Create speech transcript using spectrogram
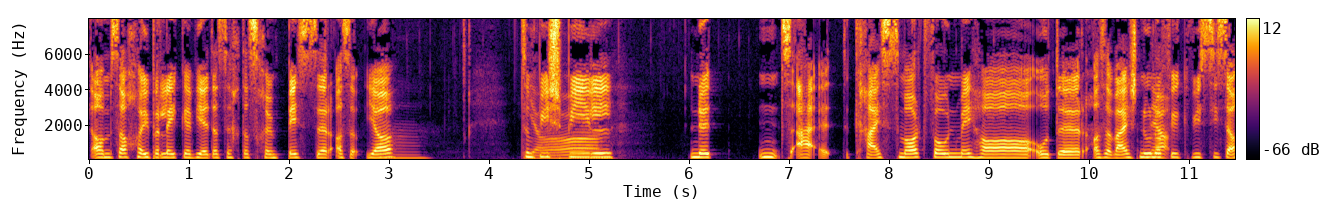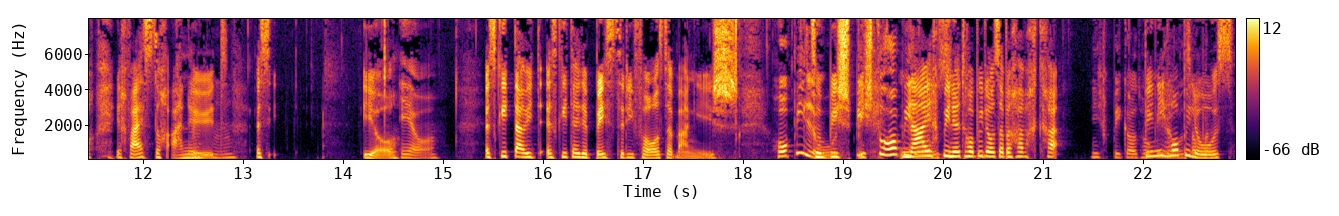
am, am Sachen überlegen, wie dass ich das könnte besser, also ja, zum Ja. Beispiel nicht kein Smartphone mehr haben oder also weißt nur Ja. noch für gewisse Sachen. Ich weiß doch auch nicht. Es, ja, Ja. es gibt auch es gibt auch eine bessere Phase manchmal. Hobbylos? Zum Beispiel. Bist du hobbylos? Nein, ich bin nicht hobbylos, aber ich habe einfach keine, Ich bin gerade bin ich hobbylos.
